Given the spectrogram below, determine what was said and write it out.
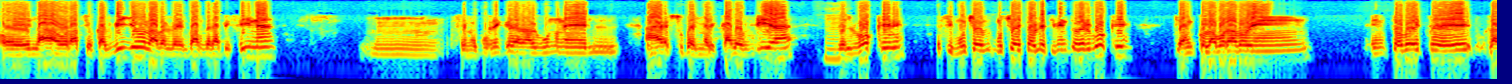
Eh, la Horacio Calvillo, el bar de la piscina, mmm, se me puede quedar alguno en el ah, supermercado Vía mm. del bosque, es decir, muchos, muchos establecimientos del bosque que han colaborado en, en todo este, la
